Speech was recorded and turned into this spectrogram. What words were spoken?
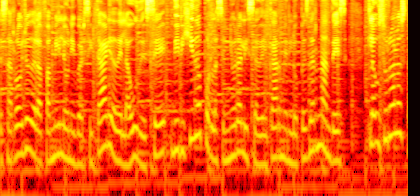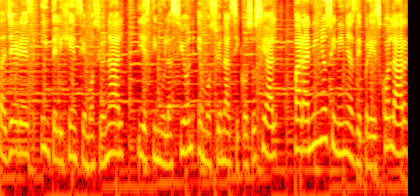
Desarrollo de la Familia Universitaria de la UDC, dirigido por la señora Alicia del Carmen López de Hernández, clausuró los talleres Inteligencia Emocional y Estimulación Emocional Psicosocial para niños y niñas de preescolar,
